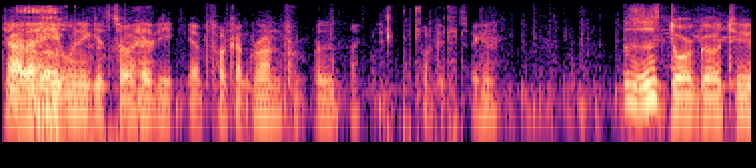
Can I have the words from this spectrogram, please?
God, I hate when it gets so heavy you can't fucking run for more than like a fucking second. Where does this door go to?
